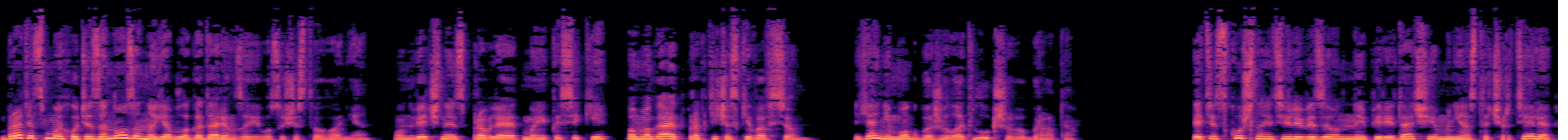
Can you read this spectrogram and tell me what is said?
Братец мой хоть и заноза, но я благодарен за его существование. Он вечно исправляет мои косяки, помогает практически во всем. Я не мог бы желать лучшего брата. Эти скучные телевизионные передачи мне осточертели,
